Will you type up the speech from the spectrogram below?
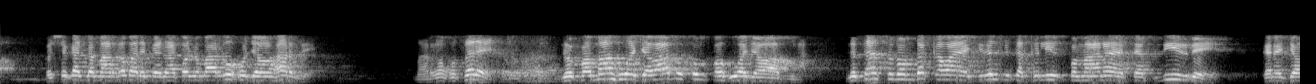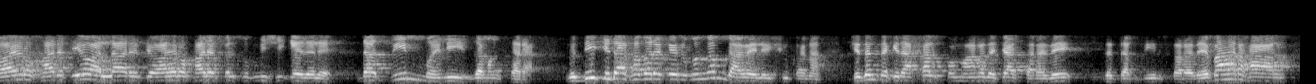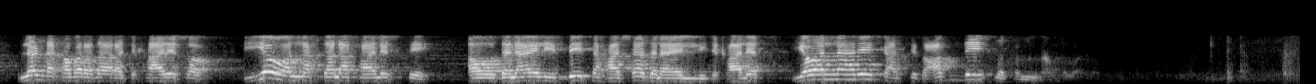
په شکل د مارغه باندې پیدا کول مارغه خو جوهر دی مارغه خو سره نو فما هو جوابكم فهو جوابنا نو تاسو هم د قواعد دلته تقلید په معنا تقدیر دی کنه جواهر خالق یو الله ر جواهر خالق بل څوک نشي کېدل دا دویم معنی زمون سره نو دې چې دا خبره کوي نو موږ هم دا ویلې شو کنه چې دلته کې دا خلق په معنا د چا سره دی د تقدیر سره دی به هر حال لنډه خبره دار چې خالق یو الله تعالی خالق دی او دلائل به تحاشا دلائل چې خالق یو الله ر کاسب عبد وصلی الله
